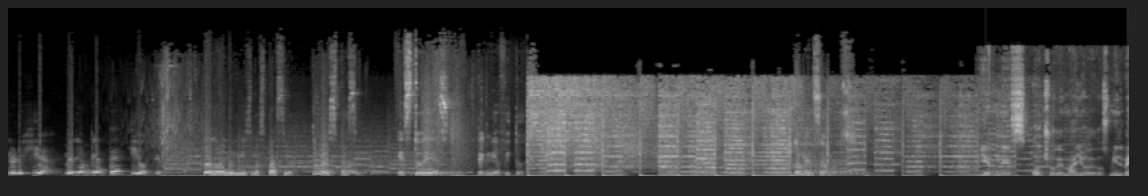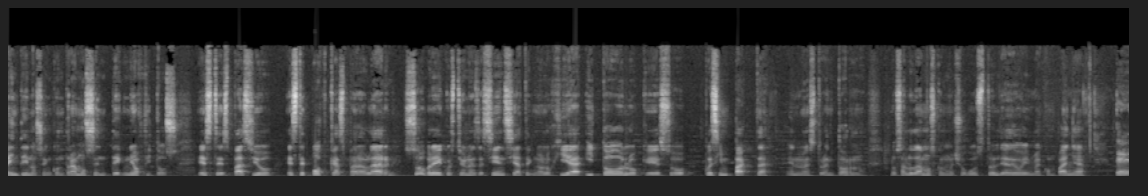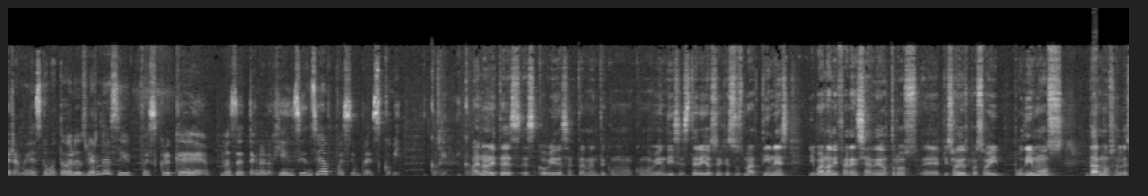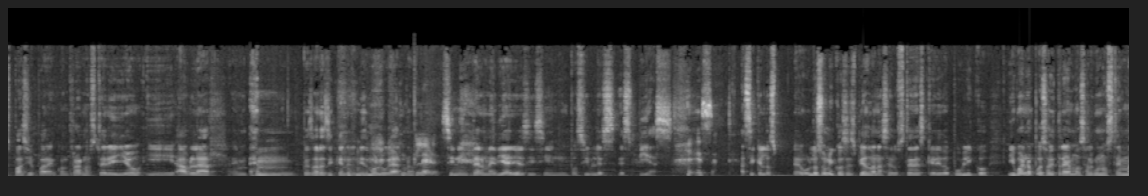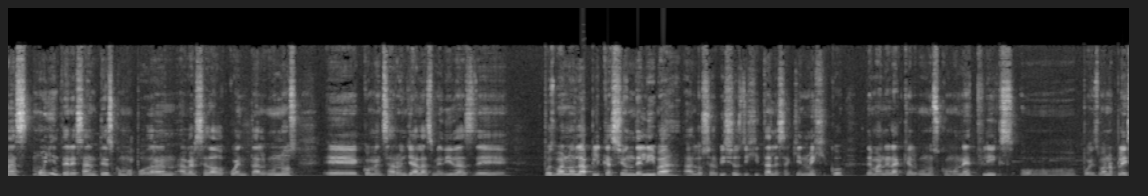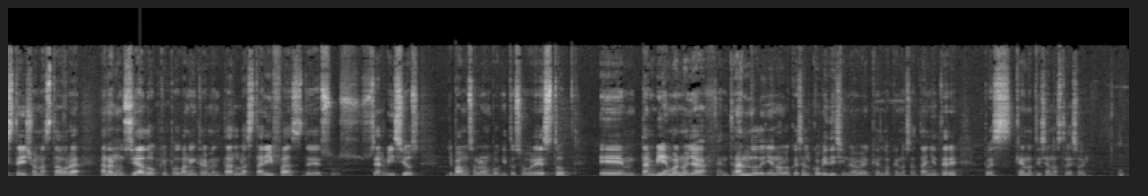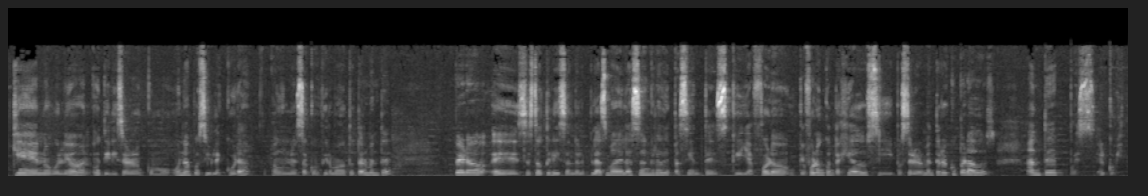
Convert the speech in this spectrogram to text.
tecnología, medio ambiente y ocio. Todo en un mismo espacio, tu espacio. Esto es Tecnófitos. Comenzamos. Viernes 8 de mayo de 2020 y nos encontramos en Tecnófitos, este espacio, este podcast para hablar sobre cuestiones de ciencia, tecnología y todo lo que eso pues impacta en nuestro entorno. Los saludamos con mucho gusto, el día de hoy me acompaña Tere Ramírez como todos los viernes y pues creo que más de tecnología en ciencia pues siempre es COVID. Bueno, ahorita es, es, COVID exactamente como, como bien dice Tere, yo soy Jesús Martínez y bueno, a diferencia de otros eh, episodios, pues hoy pudimos darnos el espacio para encontrarnos Tere y yo y hablar, en, pues ahora sí que en el mismo lugar, ¿no? claro. Sin intermediarios y sin posibles espías. Exacto. Así que los, eh, los únicos espías van a ser ustedes, querido público. Y bueno, pues hoy traemos algunos temas muy interesantes, como podrán haberse dado cuenta algunos. Eh, comenzaron ya las medidas de pues bueno, la aplicación del IVA a los servicios digitales aquí en México, de manera que algunos como Netflix o pues bueno, PlayStation hasta ahora han anunciado que pues van a incrementar las tarifas de sus servicios. Vamos a hablar un poquito sobre esto. Em, también, bueno, ya entrando de lleno a lo que es el COVID-19, que es lo que nos atañe, Tere, pues, ¿qué noticia nos traes hoy? Que en Nuevo León utilizaron como una posible cura, aún no está confirmado totalmente, pero eh, se está utilizando el plasma de la sangre de pacientes que ya fueron, que fueron contagiados y posteriormente recuperados ante pues el COVID.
